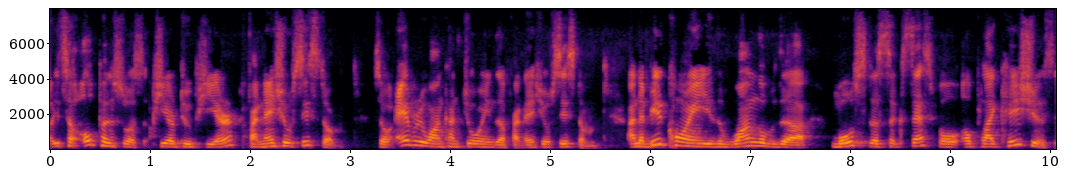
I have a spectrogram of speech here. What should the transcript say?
it's an open source peer-to-peer financial system. So everyone can join the financial system. And Bitcoin is one of the most successful applications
